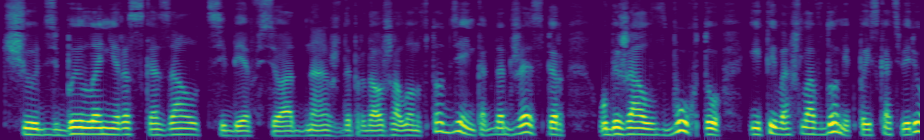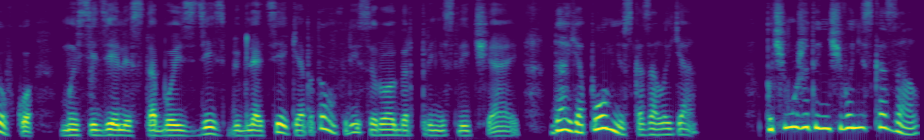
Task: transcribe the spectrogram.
«Чуть было не рассказал тебе все однажды», — продолжал он, — «в тот день, когда Джеспер убежал в бухту, и ты вошла в домик поискать веревку. Мы сидели с тобой здесь, в библиотеке, а потом Фрис и Роберт принесли чай». «Да, я помню», — сказала я. «Почему же ты ничего не сказал?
